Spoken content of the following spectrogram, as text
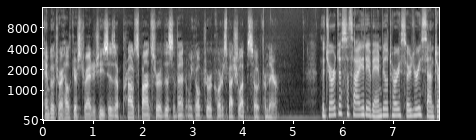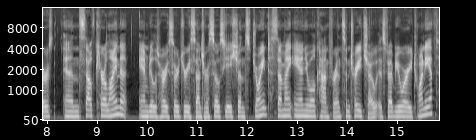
Ambulatory Healthcare Strategies is a proud sponsor of this event, and we hope to record a special episode from there. The Georgia Society of Ambulatory Surgery Centers and South Carolina Ambulatory Surgery Center Association's joint semi annual conference and trade show is February 20th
